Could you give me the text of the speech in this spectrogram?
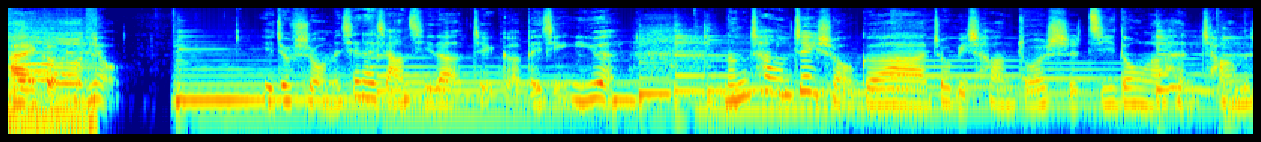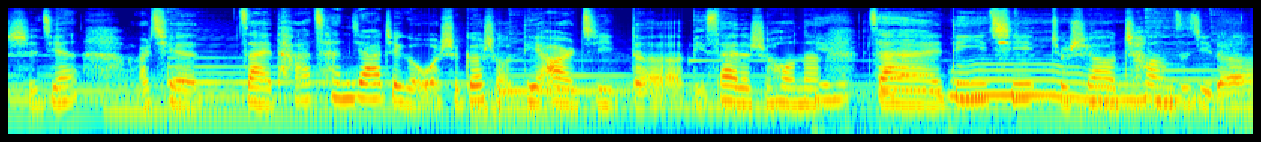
爱个朋友》。就是我们现在想起的这个背景音乐，能唱这首歌啊，周笔畅着实激动了很长的时间。而且在他参加这个《我是歌手》第二季的比赛的时候呢，在第一期就是要唱自己的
